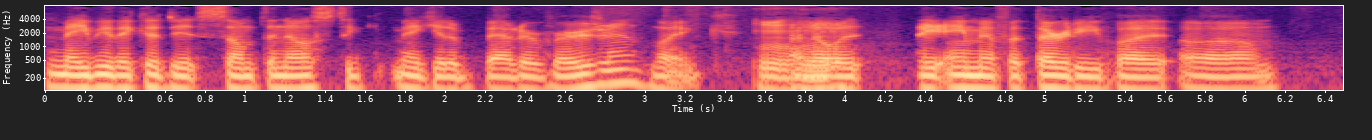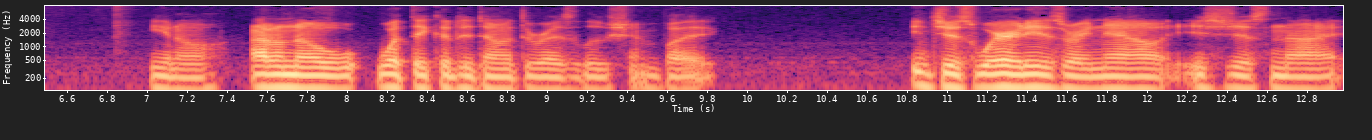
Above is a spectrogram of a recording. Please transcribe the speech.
maybe they could did something else to make it a better version. Like I know Mhm. it, they aiming for thirty, but um, you know, I don't know what they could have done with the resolution, but it just where it is right now is just not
